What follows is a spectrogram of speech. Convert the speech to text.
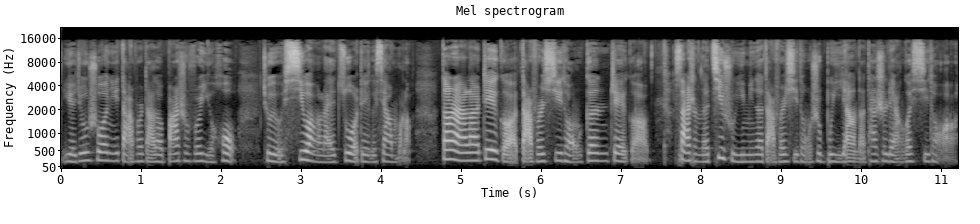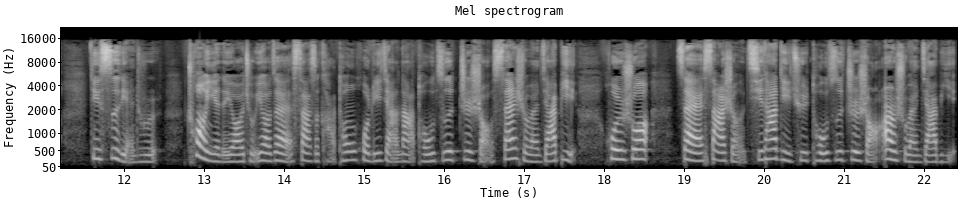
也就是说你打分达到八十分以后，就有希望来做这个项目了。当然了，这个打分系统跟这个萨省的技术移民的打分系统是不一样的，它是两个系统啊。第四点就是。创业的要求要在萨斯卡通或里贾纳投资至少三十万加币，或者说在萨省其他地区投资至少二十万加币。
